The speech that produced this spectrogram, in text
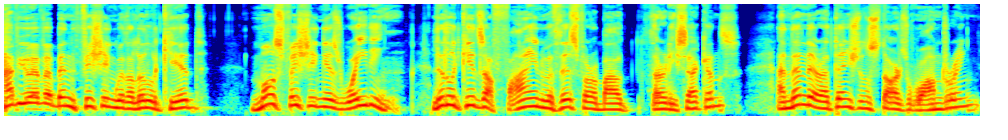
Have you ever been fishing with a little kid? Most fishing is waiting. Little kids are fine with this for about 30 seconds. And then their attention starts wandering.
